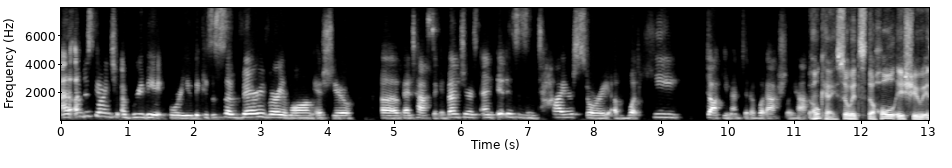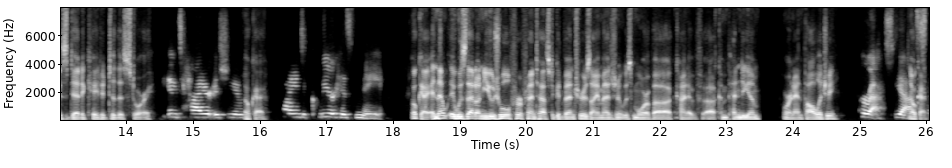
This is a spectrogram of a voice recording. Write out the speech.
I'm just going to abbreviate for you because this is a very, very long issue of Fantastic Adventures, and it is his entire story of what he documented of what actually happened. Okay. So it's the whole issue is dedicated to this story. The entire issue Okay. trying to clear his name. Okay. And that it was that unusual for Fantastic Adventures. I imagine it was more of a kind of uh compendium or an anthology. Correct. Yeah. Okay. So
